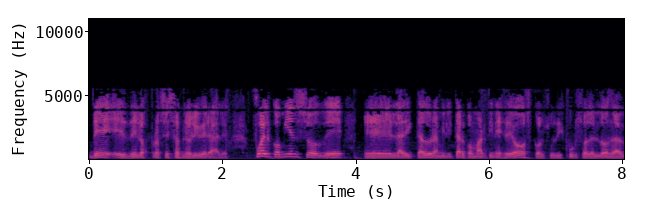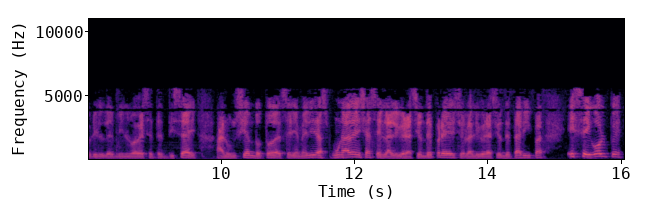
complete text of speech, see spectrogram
de, eh, los procesos neoliberales. Fue al comienzo de eh, la dictadura militar con Martínez de Oz, con su discurso del 2 de abril de 1976, anunciando toda serie de medidas. Una de ellas es la liberación de precios, la liberación de tarifas. Ese golpe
